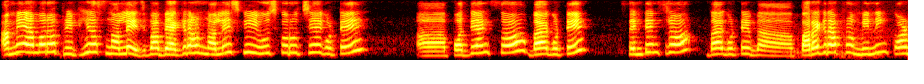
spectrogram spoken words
আমি আমার প্রিভিয়াস নলেজ বা ব্যাকগ্রাউন্ড নলেজ কি ইউজ করুছে গোটে পদ্যাংশ বা গোটে সেন্টেন্স র বা গোটে প্যারাগ্রাফ র মিনিং কোন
